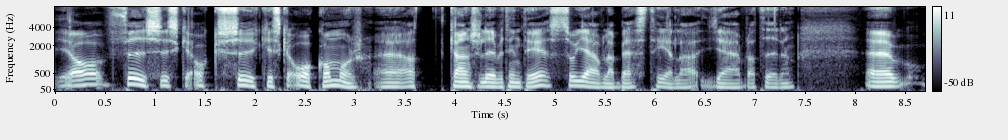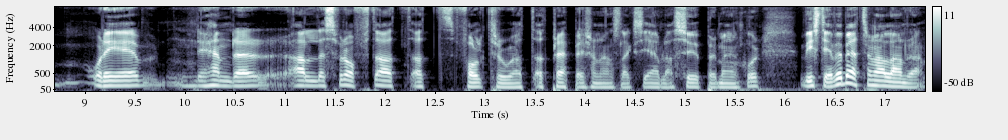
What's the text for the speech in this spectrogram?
ja, fysiska och psykiska åkommor. Eh, att kanske livet inte är så jävla bäst hela jävla tiden. Eh, och det, det händer alldeles för ofta att, att folk tror att, att preppers är någon slags jävla supermänniskor. Visst är vi bättre än alla andra.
